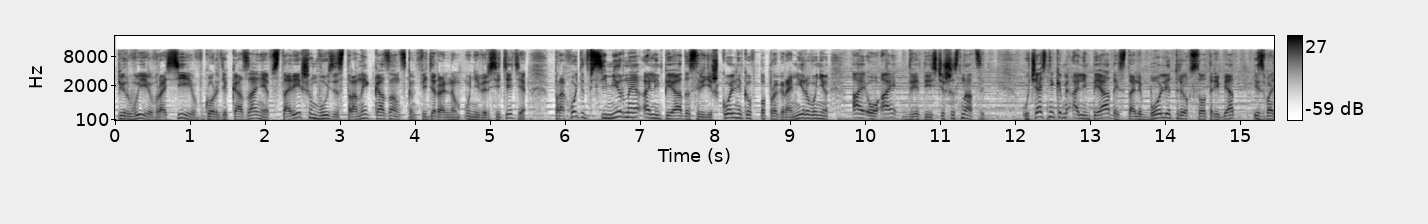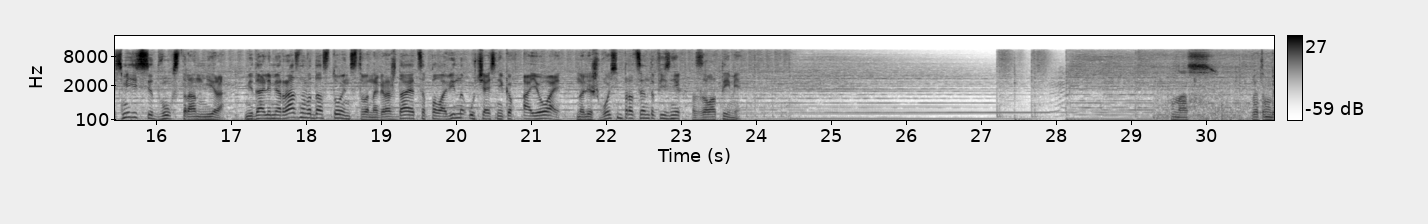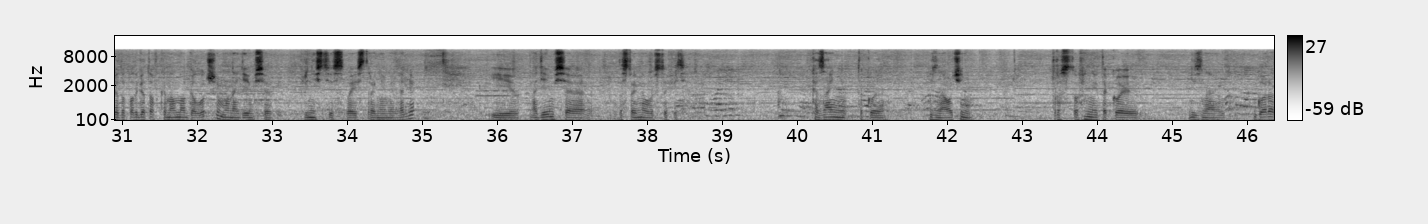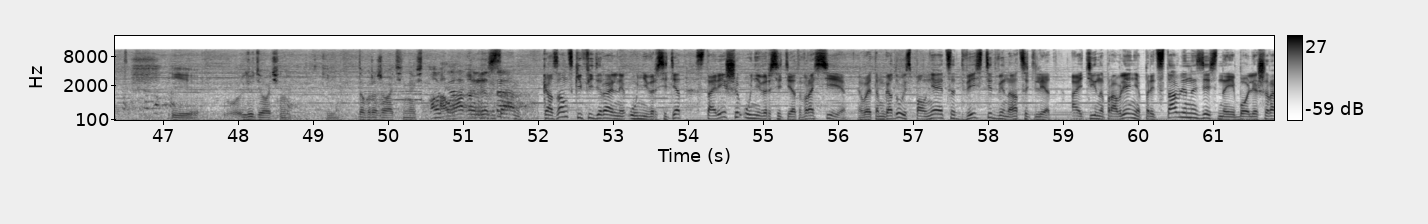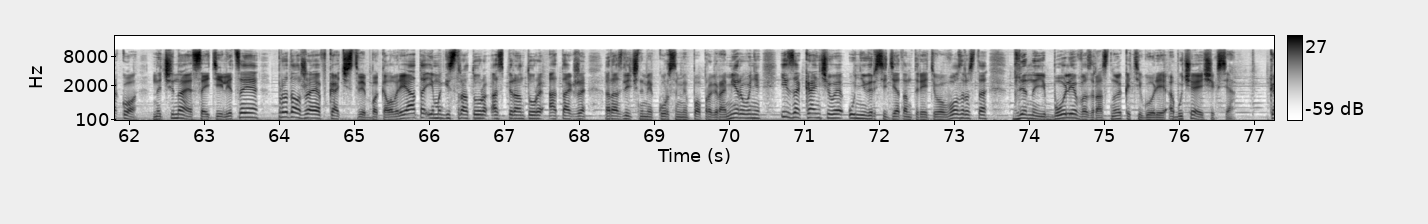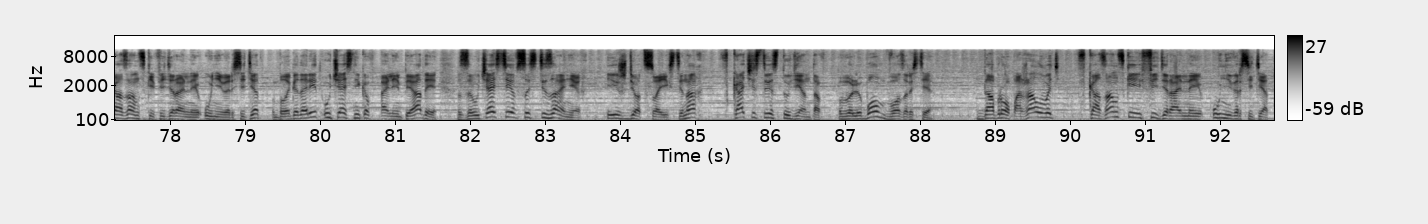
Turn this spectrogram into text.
Впервые в России, в городе Казани, в старейшем вузе страны Казанском федеральном университете проходит Всемирная Олимпиада среди школьников по программированию IOI 2016. Участниками Олимпиады стали более 300 ребят из 82 стран мира. Медалями разного достоинства награждается половина участников IOI, но лишь 8% из них золотыми. У нас в этом году подготовка намного лучше. Мы надеемся принести своей стране медали и надеемся достойно выступить. Казань такой, не знаю, очень простойный такой, не знаю, город. И люди очень такие доброжелательные. Аллах Аргыстан! Казанский федеральный университет – старейший университет в России. В этом году исполняется 212 лет. IT-направление представлено здесь наиболее широко, начиная с IT-лицея, продолжая в качестве бакалавриата и магистратуры, аспирантуры, а также различными курсами по программированию и заканчивая университетом третьего возраста для наиболее возрастной категории обучающихся. Казанский федеральный университет благодарит участников Олимпиады за участие в состязаниях и ждет в своих стенах в качестве студентов в любом возрасте. Добро пожаловать в Казанский федеральный университет!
